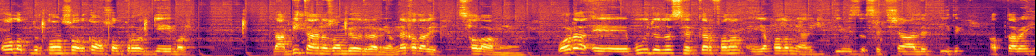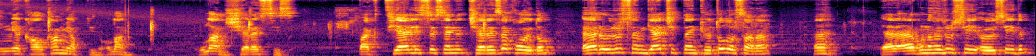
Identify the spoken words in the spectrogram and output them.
Oğlum dur konsol konsol pro gamer. Lan bir tane zombi öldüremiyorum. Ne kadar salam ya. Bu arada e, bu videoda setler falan e, yapalım yani. Gittiğimizde set işini hallettiydik. Hatta ben Hilmi'ye kalkan yaptıydım? Ulan. Ulan şerefsiz. Bak tier liste seni çereze koydum. Eğer ölürsem gerçekten kötü olur sana. Heh. Yani eğer buna ölürse, ölseydim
